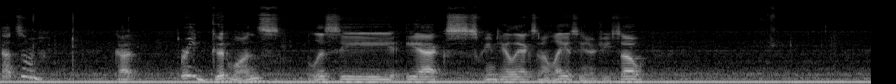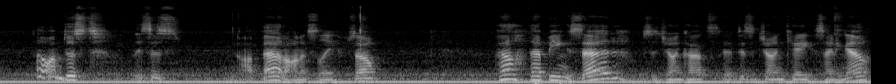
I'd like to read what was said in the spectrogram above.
got some, got three good ones. Blissey EX, Scream Tail EX, and a Legacy Energy. So, so I'm just, this is not bad, honestly. So, well, that being said, this is John Kotz, this is John K signing out,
